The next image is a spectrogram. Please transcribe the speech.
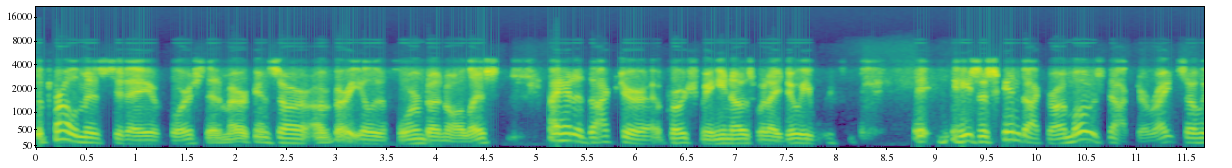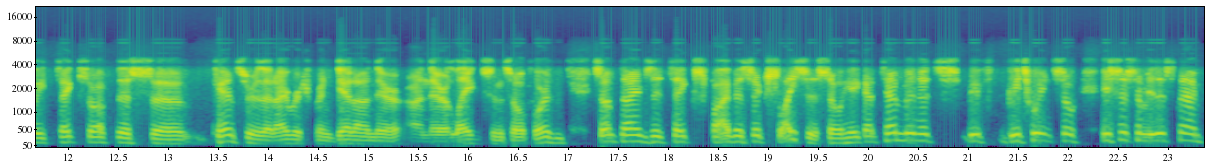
The problem is today, of course, that Americans are, are very ill informed on all this. I had a doctor approach me. He knows what I do. He, he's a skin doctor, a Mohs doctor, right? So he takes off this uh, cancer that Irishmen get on their on their legs and so forth. And sometimes it takes five or six slices. So he got ten minutes be- between. So he says to me this time,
